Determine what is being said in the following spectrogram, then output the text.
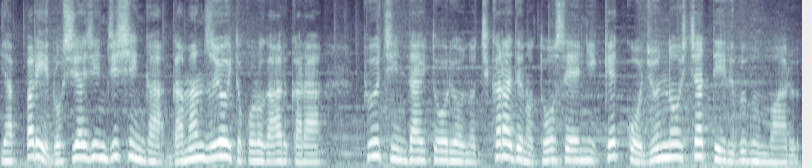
やっぱりロシア人自身が我慢強いところがあるから、プーチン大統領の力での統制に結構順応しちゃっている部分もある。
